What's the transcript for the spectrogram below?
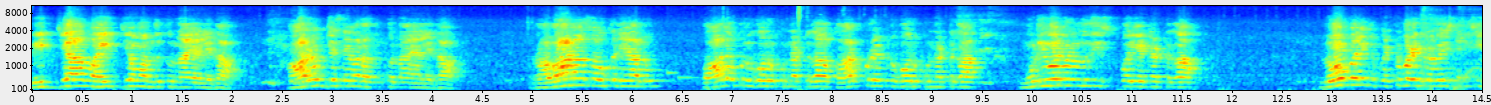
విద్య వైద్యం అందుతున్నాయా లేదా? ఆరోగ్య సేవలు అందుతున్నాయా లేదా? రవాణా సౌకర్యాలు పాలకులు కోరుకున్నట్టుగా కార్పొరేట్లు కోరుకున్నట్టుగా ముడి వనరులు తీసుకుపోయేటట్టుగా లోపలికి పెట్టుబడి ప్రవేశించి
